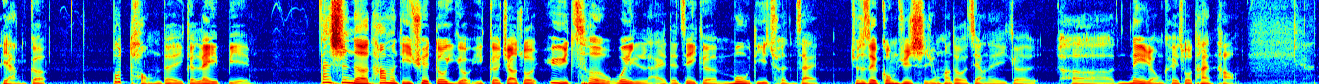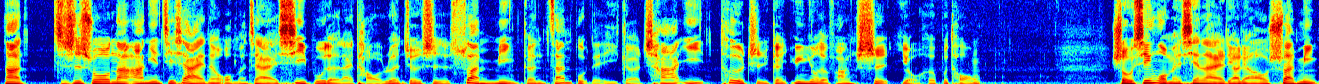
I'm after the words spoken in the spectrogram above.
两个不同的一个类别。但是呢，他们的确都有一个叫做预测未来的这个目的存在，就是这个工具使用上都有这样的一个呃内容可以做探讨。那只是说，那阿念接下来呢，我们再细部的来讨论，就是算命跟占卜的一个差异、特质跟运用的方式有何不同。首先，我们先来聊聊算命。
